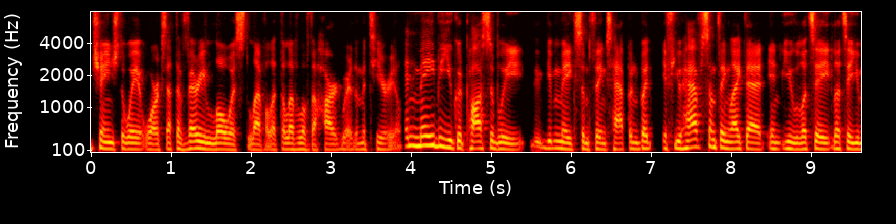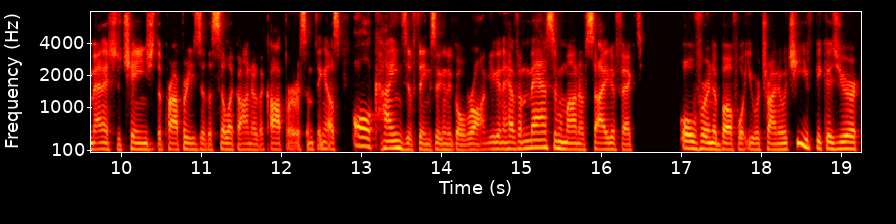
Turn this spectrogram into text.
change the way it works at the very lowest level, at the level of the hardware, the material. And maybe you could possibly make some things happen. But if you have something like that and you let's say let's say you manage to change the properties of the silicon or the copper or something else, all kinds of things are going to go wrong. You're going to have a massive amount of side effects over and above what you were trying to achieve because you're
